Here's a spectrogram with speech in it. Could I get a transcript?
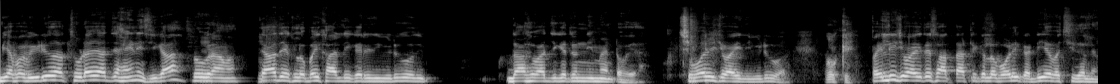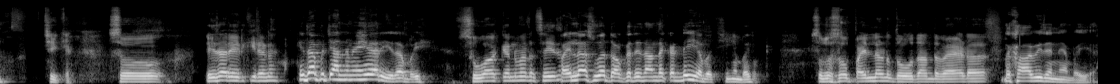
ਵੀ ਆਪਾਂ ਵੀਡੀਓ ਦਾ ਥੋੜਾ ਜਿਹਾ ਅੱਜ ਹੈ ਨਹੀਂ ਸੀਗਾ ਪ੍ਰੋਗਰਾਮ। ਤੇ ਦੇਖ ਲਓ ਬਾਈ ਖਾਲੀ ਕਰੀ ਦੀ ਵੀਡੀਓ ਉਹਦੀ 10 ਵੱਜ ਕੇ ਤੇ 19 ਮਿੰਟ ਹੋਇਆ। ਸਵੇਰ ਚਵਾਈ ਦੀ ਵੀਡੀਓ ਆ। ਓਕੇ। ਪਹਿਲੀ ਚਵਾਈ ਤੇ 7-8 ਕਿਲੋ ਬੋਲੀ ਕੱਢੀ ਆ ਵੱਛੀ ਥੱਲੇ। ਠੀਕ ਹੈ। ਸੋ ਇਹਦਾ ਰੇਟ ਕੀ ਰਹਿਣਾ? ਇਹਦਾ 95000 ਹੀ ਇਹਦਾ ਬਾਈ। ਸੂਆ ਕਿੰਨਵਾਂ ਦੱਸਿਆ ਇਹਦਾ? ਪਹਿਲਾ ਸੂਆ ਦੁੱਗ ਦੇ ਦੰਦ ਕੱਢੇ ਹੀ ਆ ਨੇ ਬਾਈ। ਸੋ ਦੋਸਤੋ ਪਹਿਲਣ ਦੋ ਦੰਦ ਵੈੜ। ਦਿਖਾ ਵੀ ਦਿੰਨੇ ਆ ਬਾਈ ਯਾਰ।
